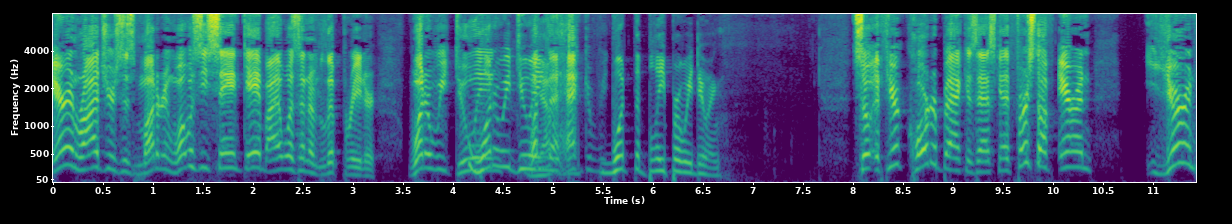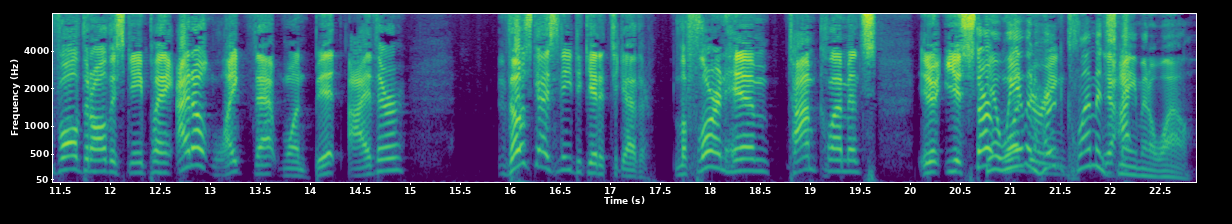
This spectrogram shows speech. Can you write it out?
Aaron Rodgers is muttering? What was he saying, Gabe? I wasn't a lip reader. What are we doing? What are we doing? What the heck? Are we... What the bleep are we doing? So if your quarterback is asking, first off, Aaron, you're involved in all this game planning. I don't like that one bit either. Those guys need to get it together. LaFleur and him, Tom Clements. You know, you start. Yeah, we haven't heard Clements' Yeah, I- name in a while.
